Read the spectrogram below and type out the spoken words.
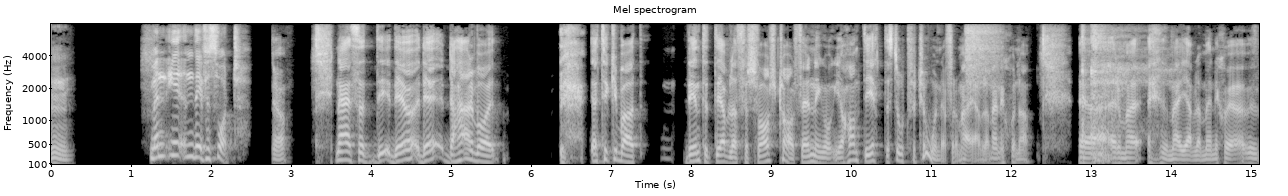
Mm. Men det är för svårt. Ja. Nej, så det, det, det, det här var... Jag tycker bara att det är inte ett jävla försvarstal för än en gång. Jag har inte jättestort förtroende för de här jävla människorna. Eh, de, här, de här jävla människorna.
